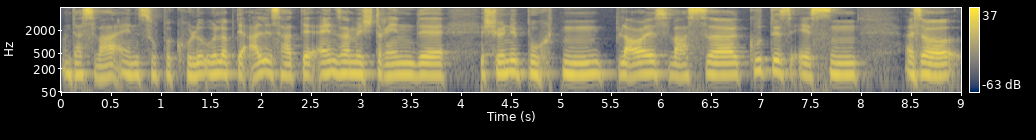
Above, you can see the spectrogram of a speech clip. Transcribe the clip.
Und das war ein super cooler Urlaub, der alles hatte. Einsame Strände, schöne Buchten, blaues Wasser, gutes Essen. Also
